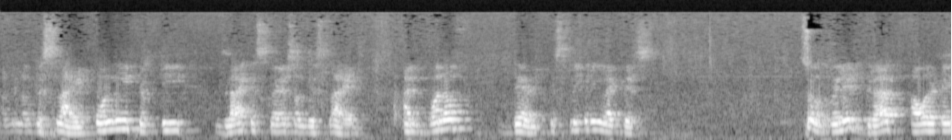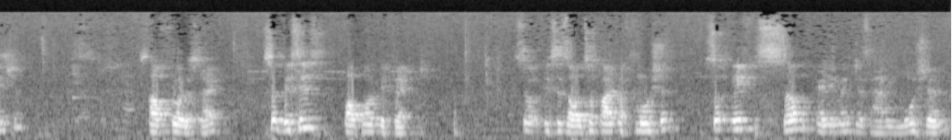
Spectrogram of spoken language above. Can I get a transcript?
I mean on this slide, only 50 black squares on this slide and one of them is flickering like this. So will it grab our attention? Of course, right? So this is pop-out effect. So this is also part of motion. So if some element is having motion,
